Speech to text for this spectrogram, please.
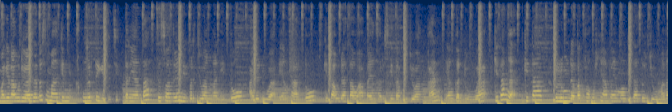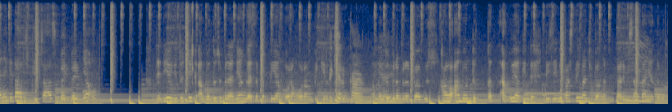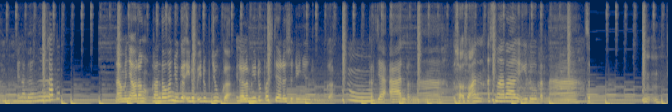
semakin aku dewasa tuh semakin aku ngerti gitu cik. Ternyata sesuatu yang diperjuangkan itu ada dua. Yang satu kita udah tahu apa yang harus kita perjuangkan. Yang kedua kita nggak kita belum dapat fokusnya apa yang mau kita tuju. Makanya kita harus berusaha sebaik-baiknya untuk jadi ya gitu cik. Ambon tuh sebenarnya nggak seperti yang orang-orang pikirkan, Pikirkan, Ambon iya, tuh iya. benar-benar bagus. Kalau Ambon deket aku yakin deh di sini pasti maju banget pariwisatanya teman-teman. Enak banget. Kamu namanya orang rantau kan juga hidup-hidup juga. Iya. dalam hidup pasti ada sedihnya juga. Hmm. kerjaan pernah. Sok-sokan asmara kayak gitu pernah. So-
